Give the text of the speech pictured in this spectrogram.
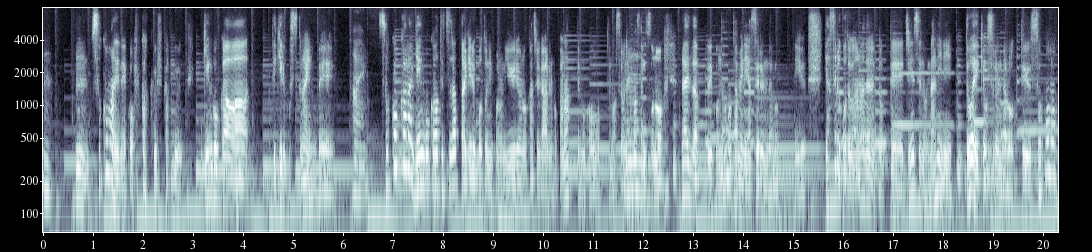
うんうん、そこまでね、こう深く深く言語化はできる子少ないので、はい。そこから言語化を手伝ってあげることにこの有料の価値があるのかなって僕は思ってますよね。うんまさにそのライズアップでこう何のために痩せるんだろうっていう、痩せることがあなたにとって人生の何にどう影響するんだろうっていう、そこの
